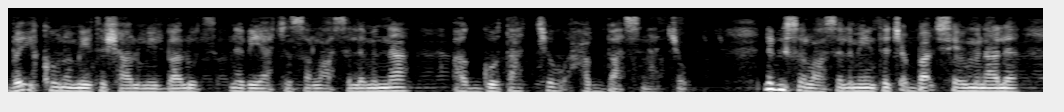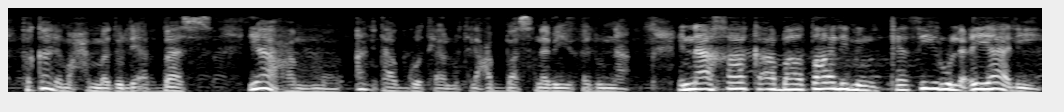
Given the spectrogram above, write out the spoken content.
በኢኮኖሚ የተሻሉ የሚባሉት ነቢያችን ስ ሰለምና አጎታቸው አባስ ናቸው نبي صلى الله عليه وسلم ينتج أباج من على فقال محمد لأباس يا عم أنت أبقوت يا العباس نبي يهدنا إن أخاك أبا طالب كثير العيال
